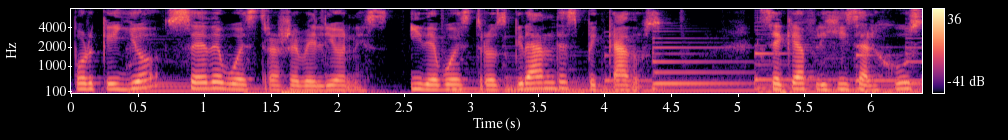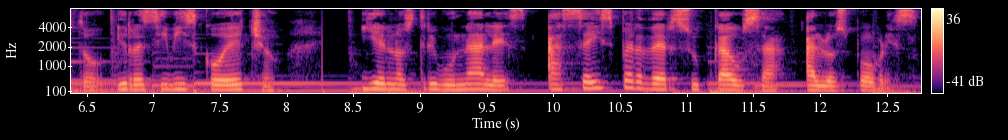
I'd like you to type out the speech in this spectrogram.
Porque yo sé de vuestras rebeliones y de vuestros grandes pecados. Sé que afligís al justo y recibís cohecho y en los tribunales hacéis perder su causa a los pobres.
